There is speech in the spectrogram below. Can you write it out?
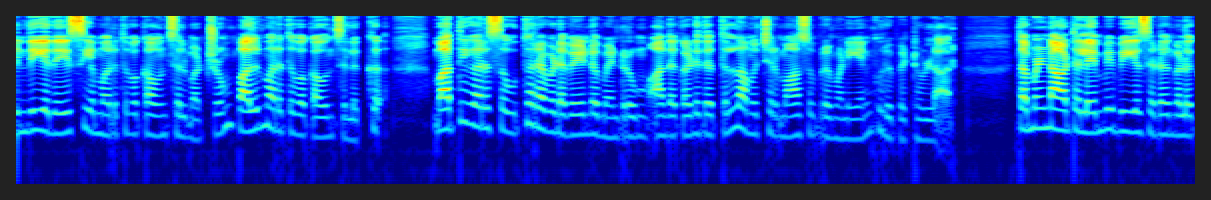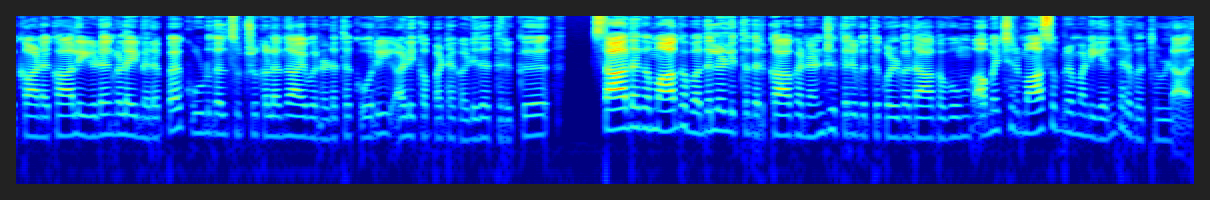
இந்திய தேசிய மருத்துவ கவுன்சில் மற்றும் பல் மருத்துவ கவுன்சிலுக்கு மத்திய அரசு உத்தரவிட வேண்டும் என்றும் அந்த கடிதத்தில் அமைச்சர் மா. சுப்பிரமணியன் குறிப்பிட்டுள்ளார். தமிழ்நாட்டில் எம்பிபிஎஸ் இடங்களுக்கான காலி இடங்களை நிரப்ப கூடுதல் சுற்று கலந்தாய்வு நடத்த கோரி அளிக்கப்பட்ட கடிதத்திற்கு சாதகமாக பதிலளித்ததற்காக நன்றி தெரிவித்துக் கொள்வதாகவும் அமைச்சர் மா. சுப்பிரமணியன் தெரிவித்துள்ளார்.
